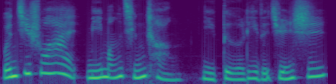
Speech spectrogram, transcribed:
文姬说爱，迷茫情场，你得力的军师。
